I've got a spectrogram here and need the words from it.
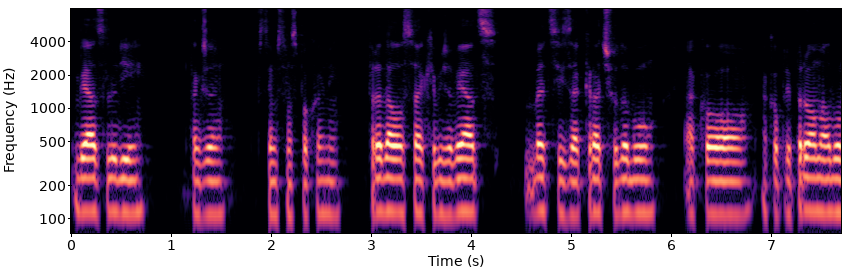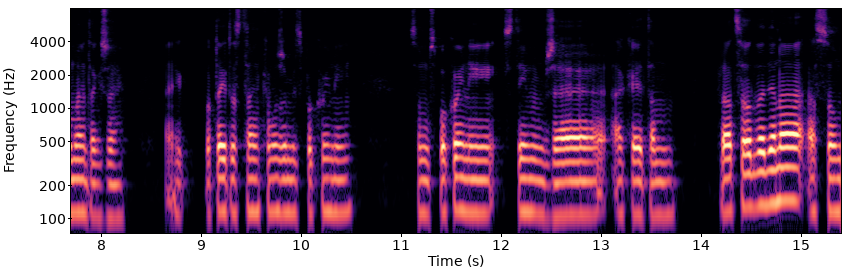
viac ľudí, takže s tým som spokojný. Predalo sa kebyže viac veci za kratšiu dobu ako, ako pri prvom albume, takže aj po tejto stránke môžem byť spokojný. Som spokojný s tým, že aká je tam práca odvedená a som,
